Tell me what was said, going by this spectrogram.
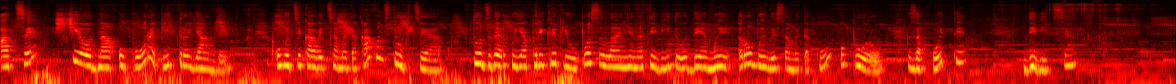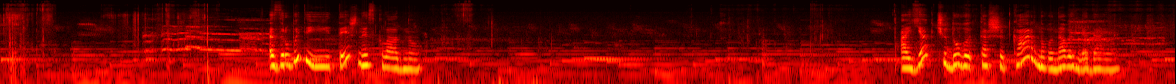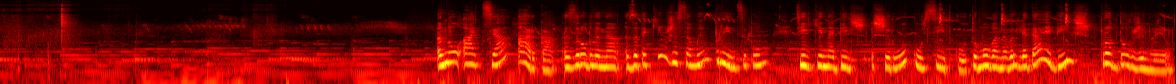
А це ще одна опора під троянди. Кого цікавить саме така конструкція, тут зверху я прикріплю посилання на те відео, де ми робили саме таку опору. Заходьте, дивіться. Зробити її теж не складно. А як чудово та шикарно вона виглядає. Ну, а ця арка зроблена за таким же самим принципом, тільки на більш широку сітку, тому вона виглядає більш продовженою.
